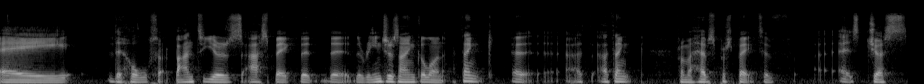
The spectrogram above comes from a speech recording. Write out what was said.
uh, the whole sort of banter years aspect, that the the Rangers angle on I think uh, I, I think from a Hibs perspective, it's just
